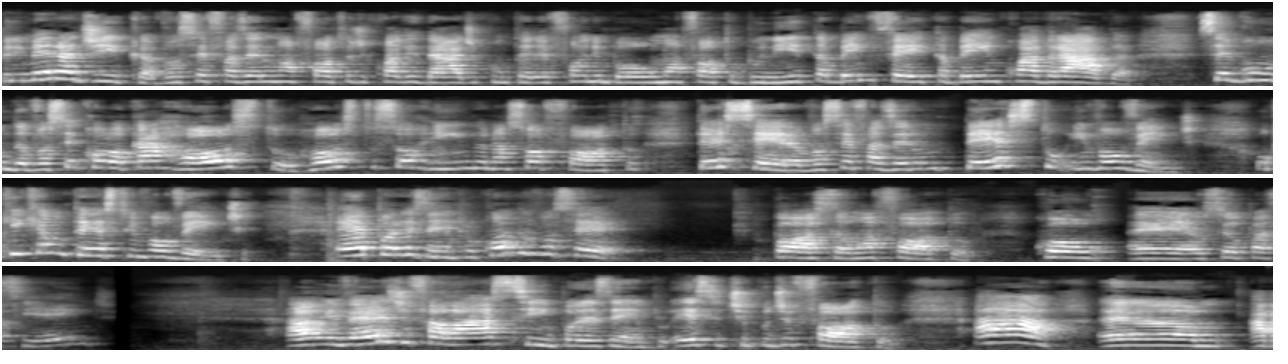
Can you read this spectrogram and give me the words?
Primeira dica, você fazer uma foto de qualidade com um telefone bom, uma foto bonita, bem feita, bem enquadrada. Segunda, você colocar rosto, rosto sorrindo na sua foto. Terceira, você fazer um texto envolvente. O que, que é um texto envolvente? É, por exemplo, quando você posta uma foto com é, o seu paciente, ao invés de falar assim, por exemplo, esse tipo de foto, ah, é, a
